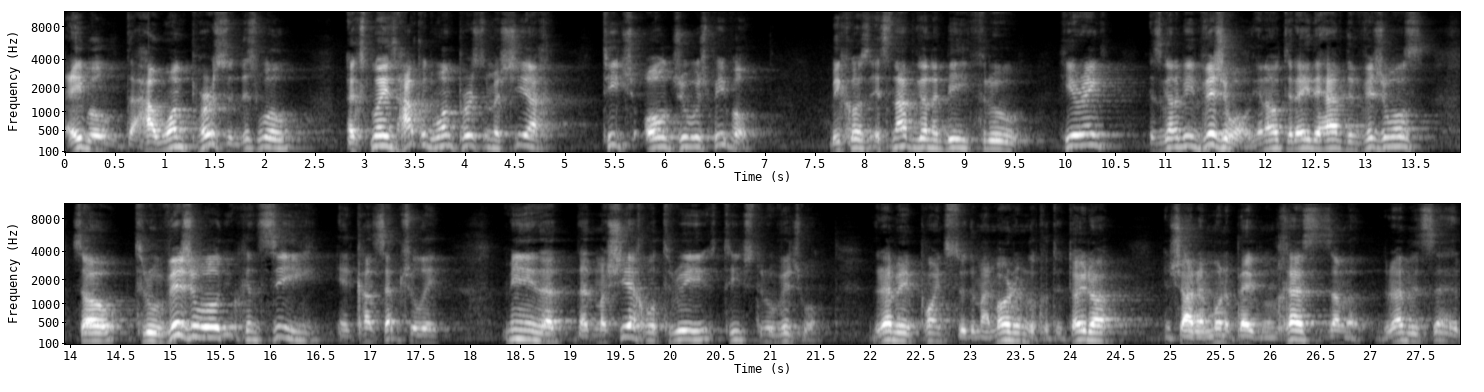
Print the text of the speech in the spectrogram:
able to, how one person, this will explains how could one person, Mashiach, teach all Jewish people? Because it's not going to be through hearing It's going to be visual. You know, today they have the visuals. So through visual, you can see it conceptually, meaning that, that Mashiach will teach through visual. The Rebbe points to the Maimorim, the Torah, in Shar Emunah Ches. The Rebbe said,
